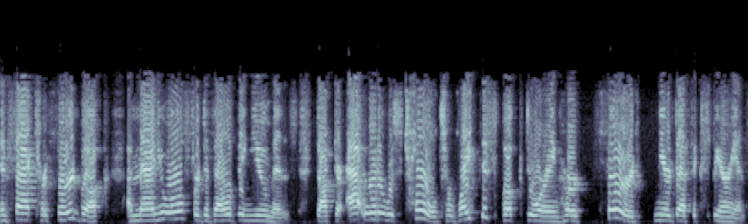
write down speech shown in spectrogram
In fact, her third book, A Manual for Developing Humans, Dr. Atwater was told to write this book during her third near death experience.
